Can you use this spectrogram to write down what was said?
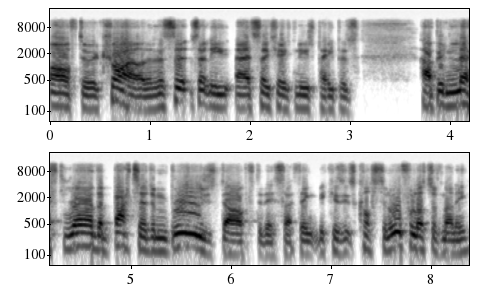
after a trial. And certainly uh, Associated Newspapers have been left rather battered and bruised after this, I think, because it's cost an awful lot of money.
